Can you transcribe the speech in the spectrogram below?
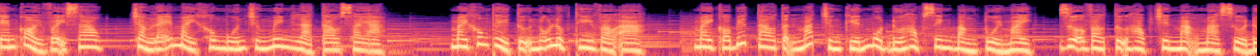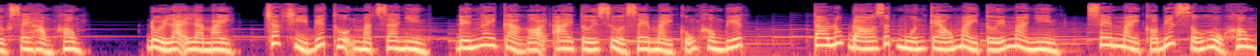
kém cỏi vậy sao? Chẳng lẽ mày không muốn chứng minh là tao sai à? Mày không thể tự nỗ lực thi vào à? Mày có biết tao tận mắt chứng kiến một đứa học sinh bằng tuổi mày, dựa vào tự học trên mạng mà sửa được xe hỏng không? Đổi lại là mày, chắc chỉ biết thộn mặt ra nhìn, đến ngay cả gọi ai tới sửa xe mày cũng không biết. Tao lúc đó rất muốn kéo mày tới mà nhìn, xem mày có biết xấu hổ không,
